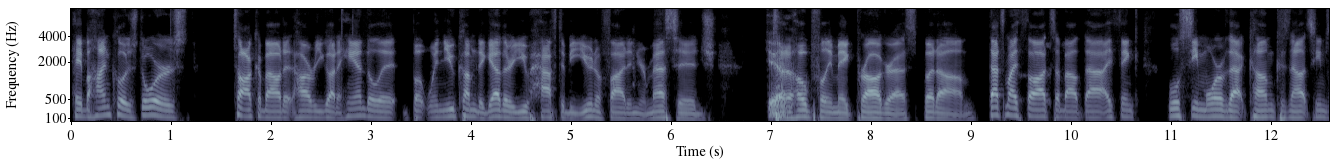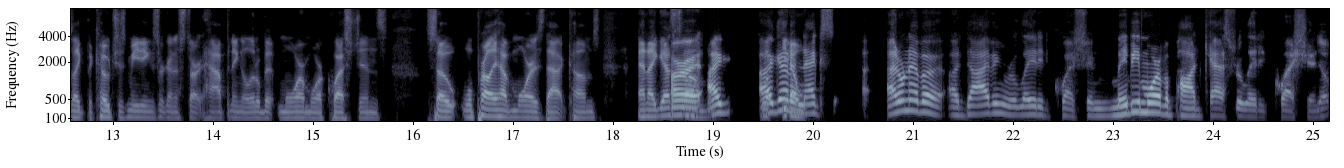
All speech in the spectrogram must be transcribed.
Hey, behind closed doors, talk about it however you got to handle it. But when you come together, you have to be unified in your message to hopefully make progress. But um, that's my thoughts about that. I think we'll see more of that come because now it seems like the coaches meetings are going to start happening a little bit more and more questions. So we'll probably have more as that comes. And I guess All right, um, I I got yeah. a next. I don't have a, a diving related question. Maybe more of a podcast related question. Yep.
